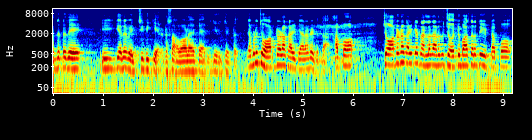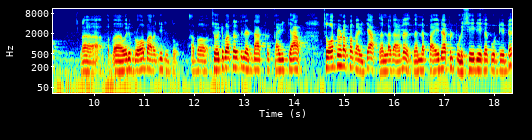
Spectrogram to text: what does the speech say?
എന്നിട്ട് ഇങ്ങനെ വെച്ചിരിക്കുകയാണ് കേട്ടോ. സവാളയൊക്കെ അരിഞ്ഞ് വെച്ചിട്ട്. നമ്മൾ ചോറിന്റെ കൂടെ കഴിക്കാനാണ് എടുത്തത് അപ്പോൾ ചോറിന്റെ കൂടെ കഴിക്കാൻ നല്ലതാണെന്ന് ചോറ്റുപാത്രത്തിൽ ഇട്ടപ്പോൾ ഒരു ബ്രോ പറഞ്ഞിരുന്നു. അപ്പോൾ ചോറ്റുപാത്രത്തിൽ ഉണ്ടാക്ക കഴിക്കാം. ചോറിനോടൊപ്പം കഴിക്കാം. നല്ലതാണ്. നല്ല പൈനാപ്പിൾ പുളിശ്ശേരിയൊക്കെ കൂട്ടിയിട്ട്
